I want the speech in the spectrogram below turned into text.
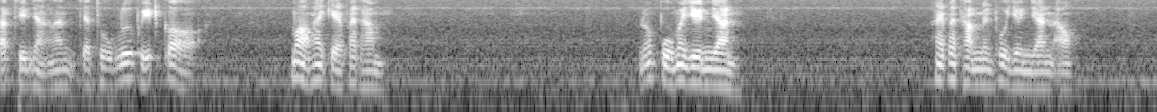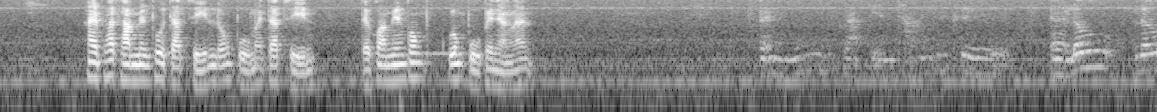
ตัดสินอย่างนั้น จะถูกหรือผิดก็มอบให้แก่พระธรรมหลวงปู่ไม่ยืนยัน ให้พระธรรมเป็นผู้ยืนยันเอา ให้พระธรรมเป็นผู้ตัดสินหลวงปู่ไม่ตัดสินแต่ความเห็นของหลวงปู่เป็นอย่างนั้นเอ่อกราบเรียนถามก็คือแล้วแล้ว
